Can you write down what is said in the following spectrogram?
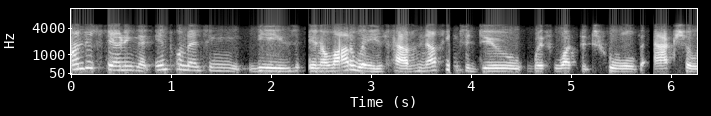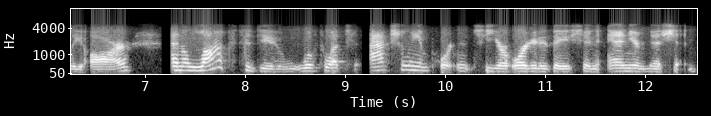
understanding that implementing these in a lot of ways have nothing to do with what the tools actually are and a lot to do with what's actually important to your organization and your mission.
